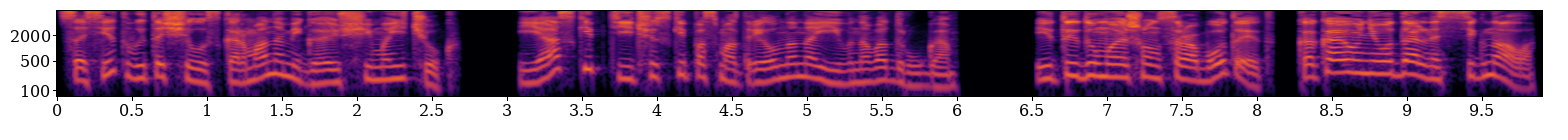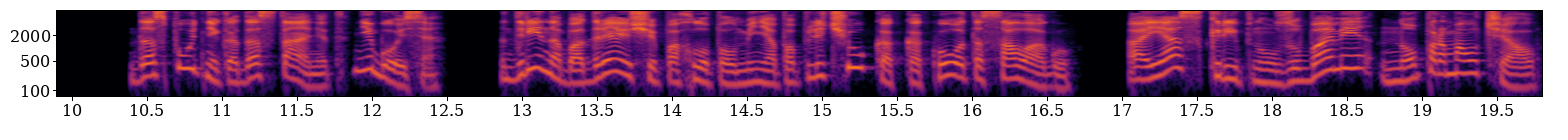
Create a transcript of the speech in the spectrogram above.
Сосед вытащил из кармана мигающий маячок. Я скептически посмотрел на наивного друга. И ты думаешь, он сработает? Какая у него дальность сигнала? До спутника достанет, не бойся. Дрин ободряюще похлопал меня по плечу, как какого-то салагу. А я скрипнул зубами, но промолчал.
